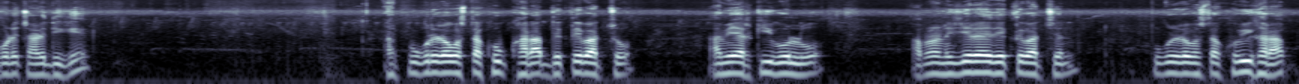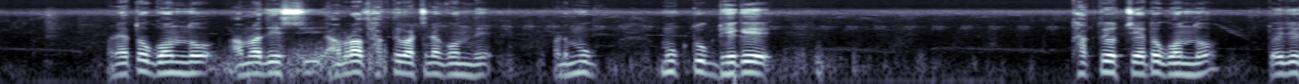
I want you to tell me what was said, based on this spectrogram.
করে চারিদিকে। আর পুকুরের অবস্থা খুব খারাপ, দেখতে পাচ্ছ। আমি আর কি বলব? আপনারা নিজেরাই দেখতে পাচ্ছেন, পুকুরের অবস্থা খুবই খারাপ। মানে এত গন্ধ, আমরা যে এসছি, আমরাও থাকতে পারছি না গন্ধে। মানে মুখ মুখ টুক ঢেকে থাকতে হচ্ছে এত গন্ধ। তো এই যে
